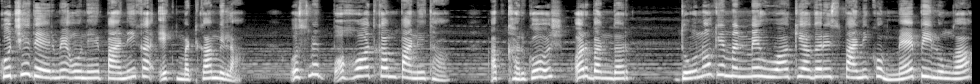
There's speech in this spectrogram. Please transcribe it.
कुछ ही देर में उन्हें पानी का एक मटका मिला। उसमें बहुत कम पानी था। अब खरगोश और बंदर दोनों के मन में हुआ कि अगर इस पानी को मैं पी लूँगा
